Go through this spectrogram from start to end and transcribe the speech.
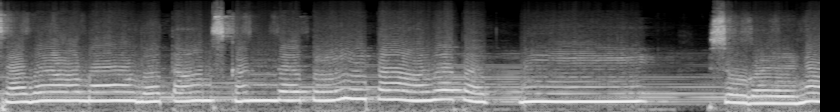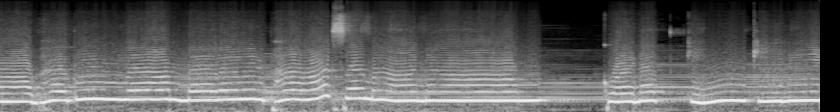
सदा मोदतां स्कन्दते पादपद्मे सुवर्णाभदिव्याम्बरैर्भासमानाम् क्वणत्किङ्किणी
